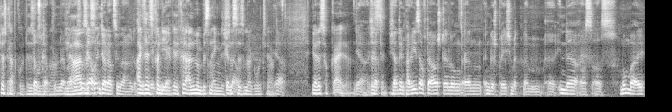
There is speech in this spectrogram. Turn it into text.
Das klappt gut, das ist das wunderbar. klappt wunderbar. Ja, das ist ja auch international. Das, also das können die, die können alle nur ein bisschen Englisch, Genau. das ist immer gut, ja. Ja, Ja, das ist doch geil. ja. Ich, hatte, ich hatte in Paris auf der Ausstellung ein, ein Gespräch mit einem äh, Inder aus, aus Mumbai.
